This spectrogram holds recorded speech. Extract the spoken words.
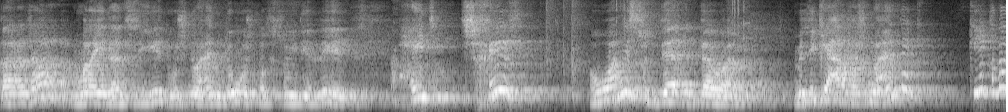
درجة مريض هذا السيد وشنو عنده وشنو خصو يدير ليه. حيت التشخيص هو نصف الدواء. ملي كيعرف شنو عندك كيقدر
